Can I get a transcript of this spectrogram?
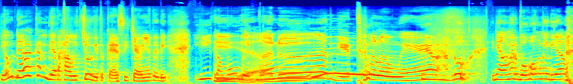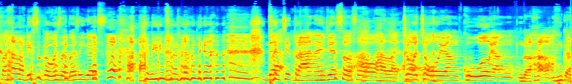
ya udah kan biar hal lucu gitu. Kayak si ceweknya tadi. Ih kamu Iya, baik banget gitu loh Mer. Aduh ini Amer bohong nih dia. Padahal dia suka basa-basi guys. Ini padahal dia pencitraan aja sosok cowok-cowok yang cool yang enggak enggak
